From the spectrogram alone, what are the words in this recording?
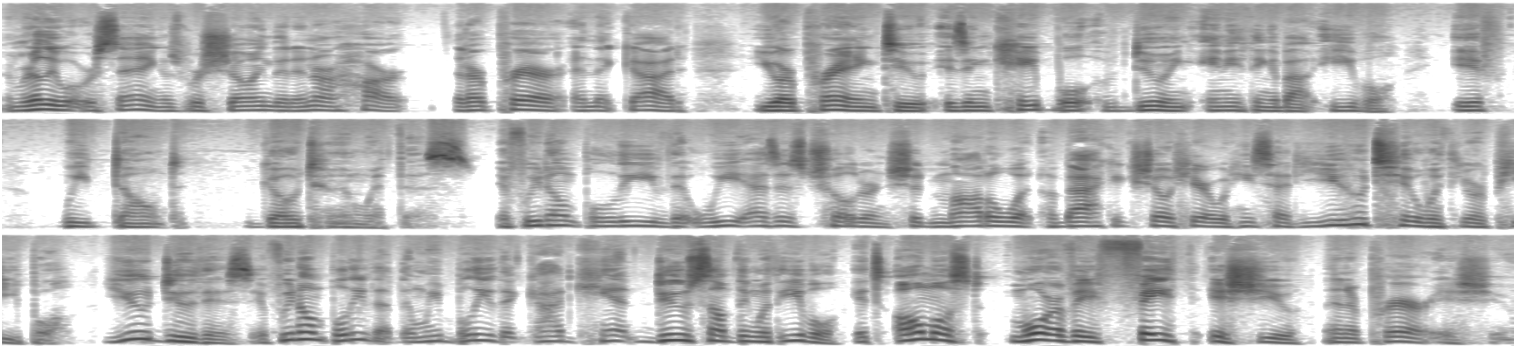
And really, what we're saying is we're showing that in our heart, that our prayer and that God you are praying to is incapable of doing anything about evil if we don't go to him with this. If we don't believe that we as his children should model what Habakkuk showed here when he said, You deal with your people. You do this. If we don't believe that, then we believe that God can't do something with evil. It's almost more of a faith issue than a prayer issue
